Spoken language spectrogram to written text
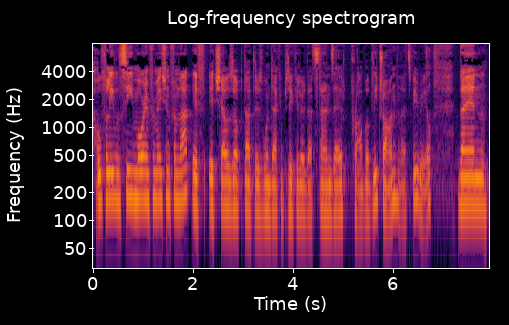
hopefully we'll see more information from that. If it shows up that there's one deck in particular that stands out, probably Tron, let's be real, then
